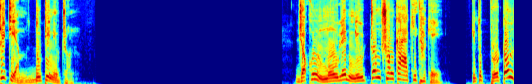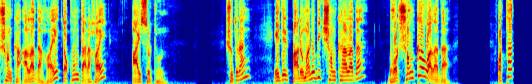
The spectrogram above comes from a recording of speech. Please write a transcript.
ট্রিটিয়াম দুটি নিউট্রন যখন মৌলের নিউট্রন সংখ্যা একই থাকে, কিন্তু প্রোটন সংখ্যা আলাদা হয়, তখন তারা হয় আইসোটোন সুতরাং এদের পারমাণবিক সংখ্যা আলাদা, ভর সংখ্যাও আলাদা। অর্থাৎ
